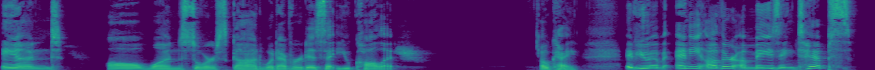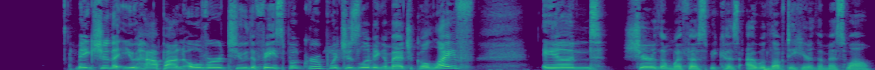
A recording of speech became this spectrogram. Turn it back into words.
and all one source God, whatever it is that you call it. Okay. If you have any other amazing tips, make sure that you hop on over to the Facebook group, which is Living a Magical Life, and share them with us because I would love to hear them as well.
